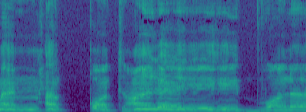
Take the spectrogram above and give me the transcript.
من حقت عليه الضلاله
